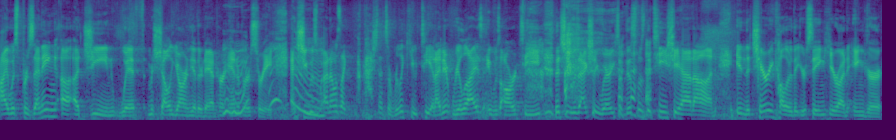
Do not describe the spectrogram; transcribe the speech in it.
I was presenting a, a jean with Michelle Yarn the other day on her mm -hmm. anniversary, and she was, and I was like, oh, gosh, that's a really cute tee, and I didn't realize realize it was our tee that she was actually wearing. So this was the tee she had on in the cherry color that you're seeing here on Inger.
